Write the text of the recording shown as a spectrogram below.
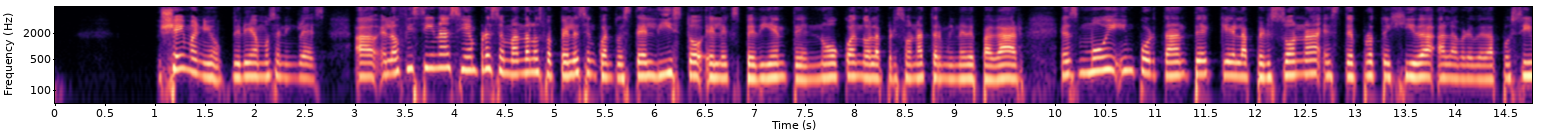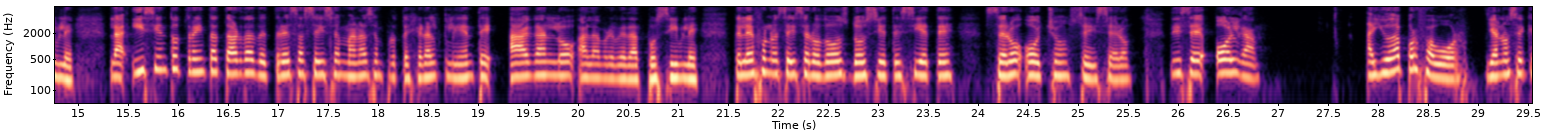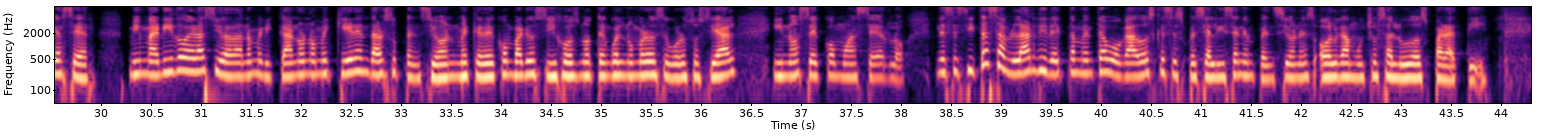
Shame on you, diríamos en inglés. Ah, en la oficina siempre se mandan los papeles en cuanto esté listo el expediente, no cuando la persona termine de pagar. Es muy importante que la persona esté protegida a la brevedad posible. La I-130 tarda de tres a seis semanas en proteger al cliente. Háganlo a la brevedad posible. Teléfono 602-277-0860. Dice Olga. Ayuda, por favor. Ya no sé qué hacer. Mi marido era ciudadano americano, no me quieren dar su pensión, me quedé con varios hijos, no tengo el número de seguro social y no sé cómo hacerlo. Necesitas hablar directamente a abogados que se especialicen en pensiones. Olga, muchos saludos para ti.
